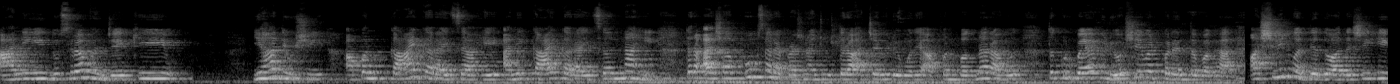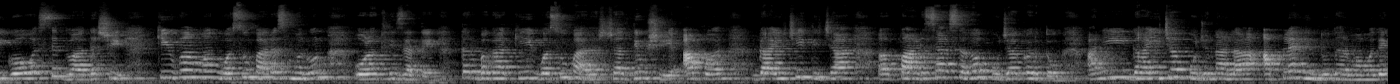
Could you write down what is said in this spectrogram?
आणि दुसरं म्हणजे की ह्या दिवशी आपण काय करायचं आहे आणि काय करायचं नाही? तर अशा खूप साऱ्या प्रश्नांची उत्तरं आजच्या व्हिडिओमध्ये आपण बघणार आहोत. तर कृपया व्हिडिओ शेवटपर्यंत बघा. अश्विन वद्य द्वादशी ही गोवस्य द्वादशी किंवा मग वसुबारस म्हणून ओळखली जाते. तर बघा की वसुबारसच्या दिवशी आपण गायीची तिच्या पाडसासह पूजा करतो. आणि गायीच्या पूजनाला आपल्या हिंदू धर्मामध्ये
